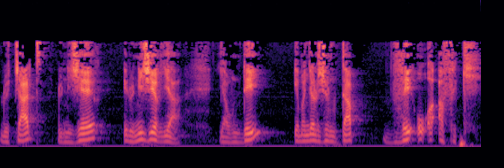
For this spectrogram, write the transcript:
le Tchad, le Niger et le Nigeria. Yaoundé, Emmanuel Genoutap, VOA Afrique.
